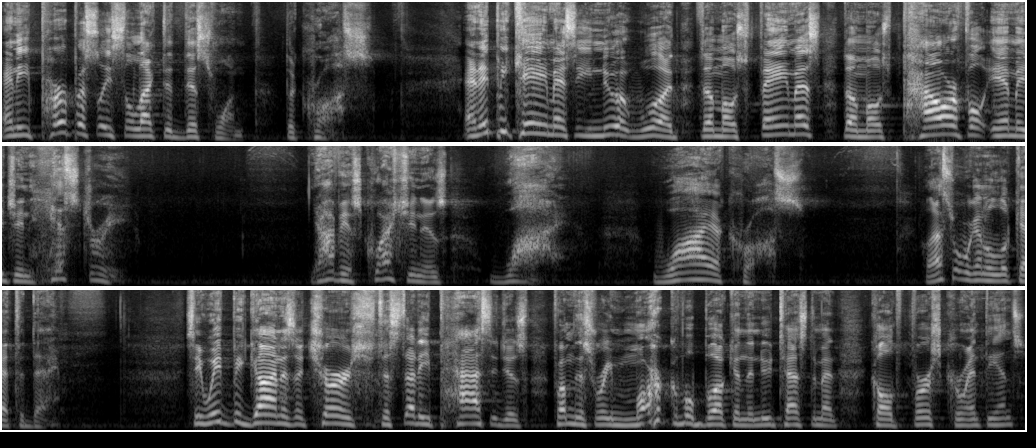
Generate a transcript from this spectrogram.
and he purposely selected this one, the cross. And it became, as he knew it would, the most famous, the most powerful image in history. The obvious question is why? Why a cross? Well, that's what we're going to look at today. See, we've begun as a church to study passages from this remarkable book in the New Testament called First Corinthians.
